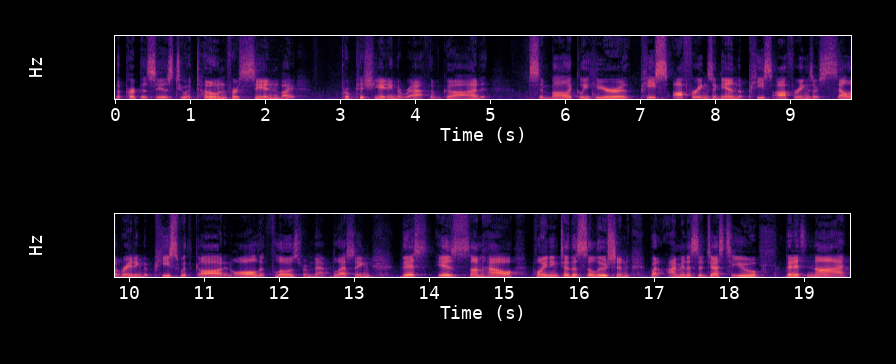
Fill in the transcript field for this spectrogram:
the purpose is to atone for sin by propitiating the wrath of God symbolically here. Peace offerings, again, the peace offerings are celebrating the peace with God and all that flows from that blessing. This is somehow pointing to the solution. But I'm going to suggest to you that it's not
